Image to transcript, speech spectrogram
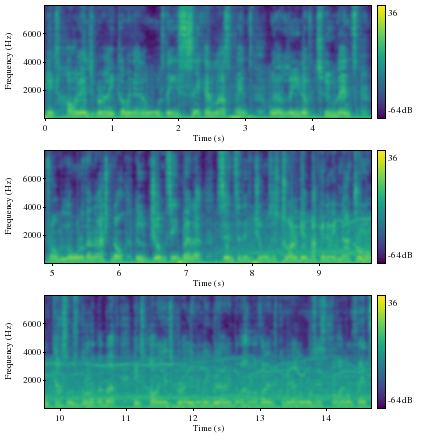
It's High Edge Grey coming down towards the second last fence with a lead of two lengths from Lord of the National, who jumps it better. Sensitive Jules is trying to get back into it. Natural Montcastle's gone at the back. It's High Edge Grey in the lead, but only by half a length coming down towards this final fence.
